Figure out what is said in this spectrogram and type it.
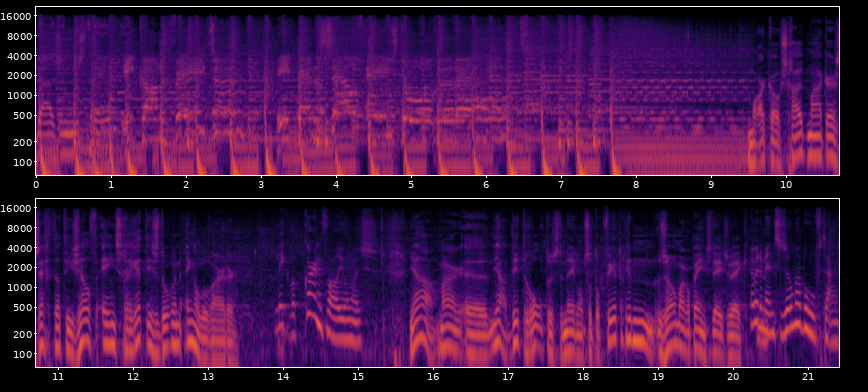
Duizenden strepen, ik kan het weten. Ik ben er zelf Marco Schuitmaker zegt dat hij zelf eens gered is door een engelbewaarder. Leek wel carnaval, jongens. Ja, maar eh, ja, dit rolt dus de Nederlandse top 40 in zomaar opeens deze week. Hebben de mensen zomaar behoefte aan?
